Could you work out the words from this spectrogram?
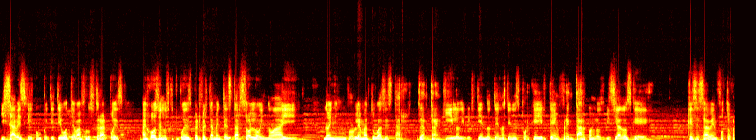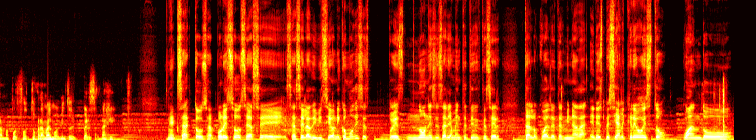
y, sabes que el competitivo te va a frustrar, pues hay juegos en los que tú puedes perfectamente estar solo y no hay, no hay ningún problema, tú vas a estar tranquilo, divirtiéndote, no tienes por qué irte a enfrentar con los viciados que, que se sabe en fotograma por fotograma el movimiento del personaje. Exacto, o sea, por eso se hace, se hace la división y como dices, pues no necesariamente tiene que ser tal o cual determinada. En especial creo esto cuando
